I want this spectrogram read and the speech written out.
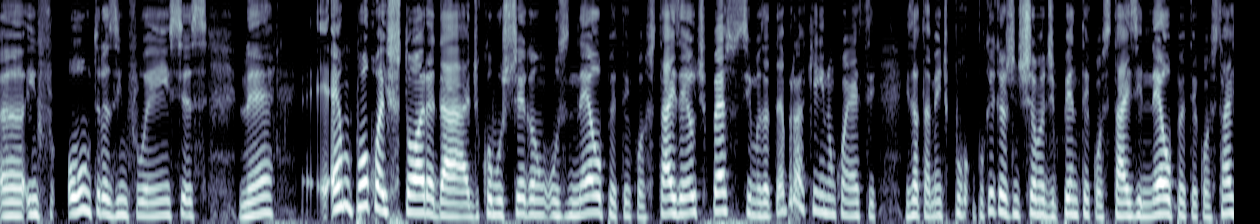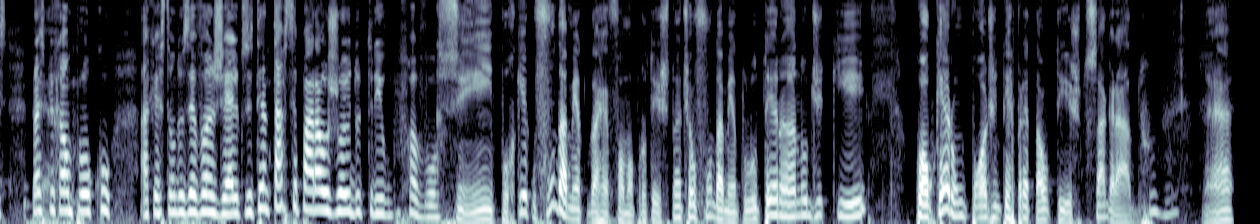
ah, influ- outras influências, né? É um pouco a história da, de como chegam os neopentecostais. Aí eu te peço, sim, mas até para quem não conhece exatamente por, por que, que a gente chama de pentecostais e neopentecostais, para explicar um pouco a questão dos evangélicos e tentar separar o joio do trigo, por favor. Sim, porque o fundamento da reforma protestante é o fundamento luterano de que qualquer um pode interpretar o texto sagrado. Né?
